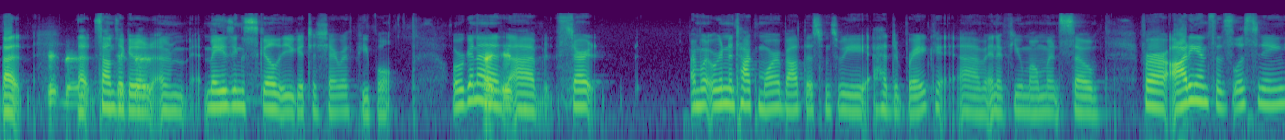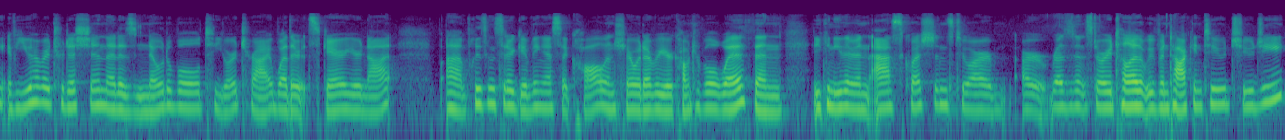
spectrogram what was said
That that sounds like a- an amazing skill that you get to share with people. We're gonna uh, start. I'm, we're going to talk more about this once we head to break um, in a few moments. So, for our audience that's listening, if you have a tradition that is notable to your tribe, whether it's scary or not, um, please consider giving us a call and share whatever you're comfortable with. And you can even ask questions to our, our resident storyteller that we've been talking to, Choogie,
